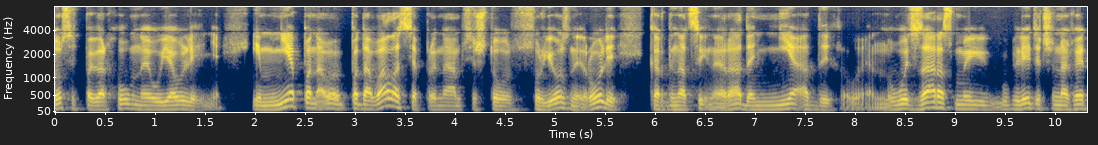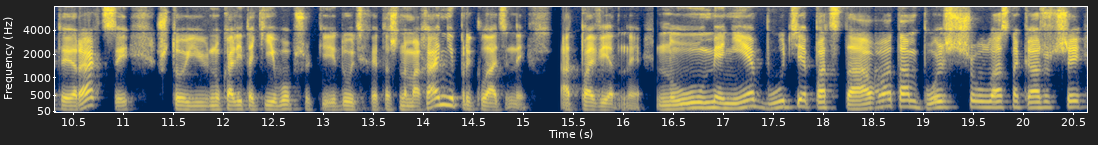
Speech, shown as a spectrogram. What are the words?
досыць павярхоўнае уяўленне і мне падавалася прынамсі бачыце что сур'ёзнай ролі коаардынацыйная рада не адыгрывае Ну вось зараз мы гледзячы на гэтыя рэакцыі что і ну калі такія вопшукі ідуць гэта ж намаганні прыкладзены адпаведныя. Ну мяне будзе подстава там больш уласна кажучы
